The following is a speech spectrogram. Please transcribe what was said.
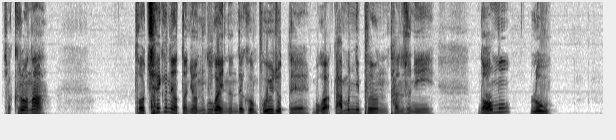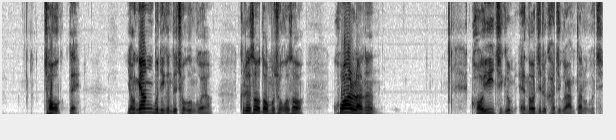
자 그러나 더 최근에 어떤 연구가 있는데 그건 보여줬대. 뭐가? 나뭇잎은 단순히 너무 로우. 적대. 영양분이 근데 적은 거야. 그래서 너무 적어서 코알라는 거의 지금 에너지를 가지고 않다는 거지.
